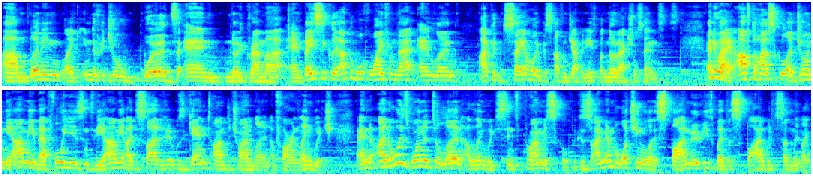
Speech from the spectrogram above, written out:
um, learning like individual words and no grammar, and basically I could walk away from that and learn, I could say a whole heap of stuff in Japanese, but no actual sentences. Anyway, after high school, I joined the army. About four years into the army, I decided it was again time to try and learn a foreign language. And I'd always wanted to learn a language since primary school because I remember watching all those spy movies where the spy would suddenly like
